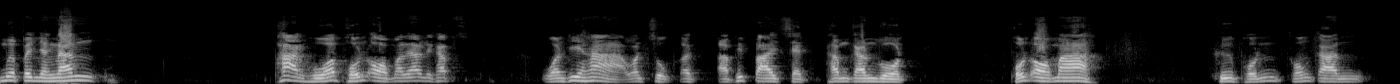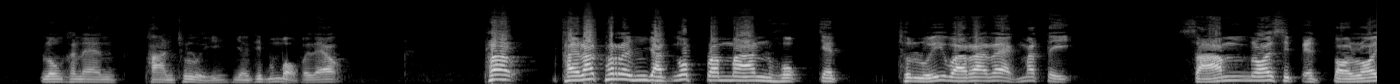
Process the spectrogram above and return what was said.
เมื่อเป็นอย่างนั้นพาดหัวผลออกมาแล้วนี่ครับ วันที่ห้าวันศุกร์ออภิปรายเสร็จทำการโหวตผลออกมา คือผลของการลงคะแนนผ่านฉลุย อย่างที่ผมบอกไปแล้ว พระไทยรัฐพระราชบัญญัติงบประมาณหกเจ็ดฉลุยวาระแรกมติสามร้อยสิบเอ็ดต่อร้อย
